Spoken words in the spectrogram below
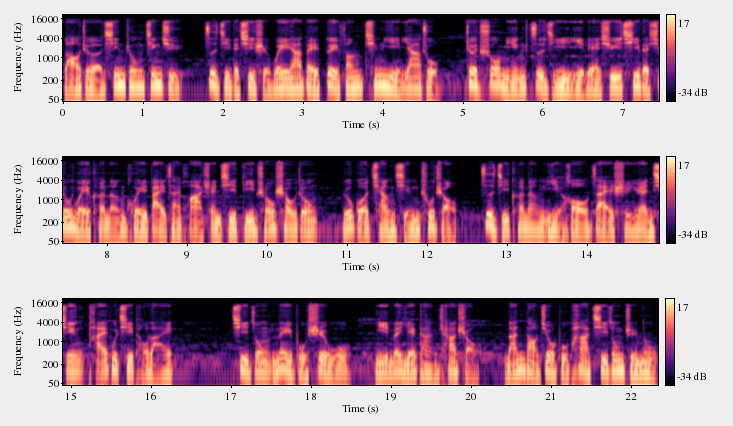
老者心中惊惧。自己的气势威压被对方轻易压住，这说明自己以炼虚期的修为可能会败在化神期敌手手中。如果强行出手，自己可能以后在始元星抬不起头来。气宗内部事务，你们也敢插手？难道就不怕气宗之怒？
